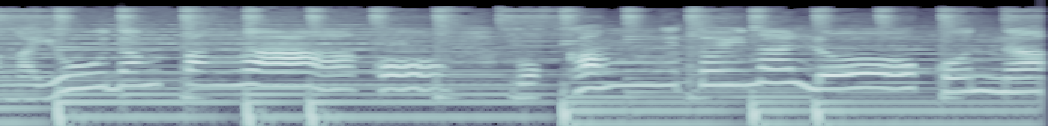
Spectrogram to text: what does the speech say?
Ang ayudang pangako, mukhang ito'y naloko na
